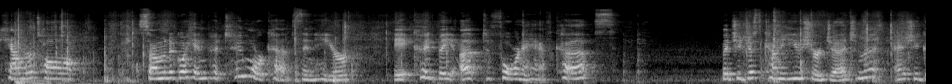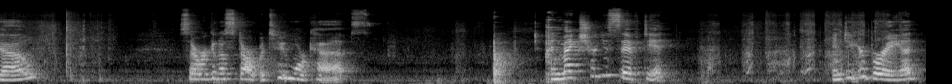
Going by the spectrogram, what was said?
countertop. So I'm going to go ahead and put two more cups in here. It could be up to four and a half cups, but you just kind of use your judgment as you go. So we're going to start with two more cups. And make sure you sift it into your bread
